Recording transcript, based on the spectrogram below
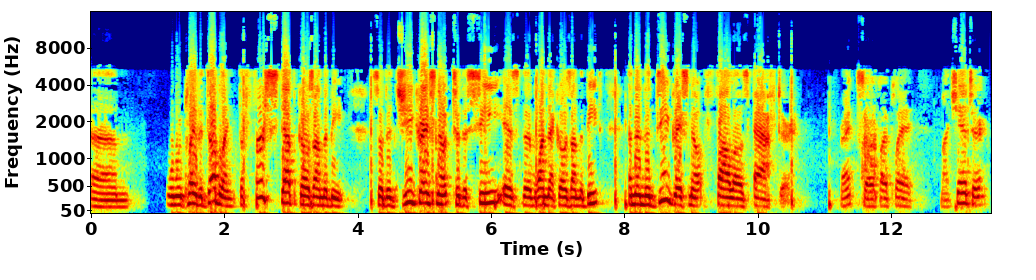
um, when we play the doubling, the first step goes on the beat. So the G grace note to the C is the one that goes on the beat, and then the D grace note follows after. Right? So if I play my chanter,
